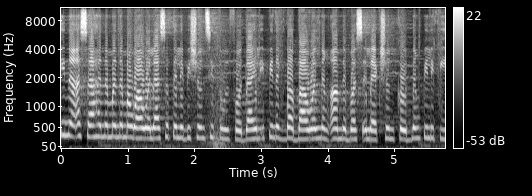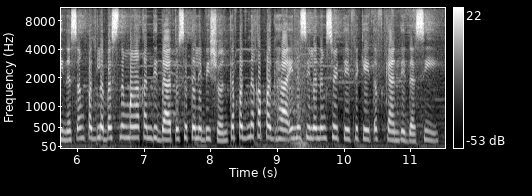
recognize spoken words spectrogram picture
Inaasahan naman na mawawala sa telebisyon si Tulfo dahil ipinagbabawal ng Omnibus Election Code ng Pilipinas ang paglabas ng mga kandidato sa telebisyon kapag nakapaghain na sila ng Certificate of Candidacy.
